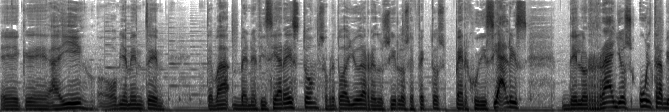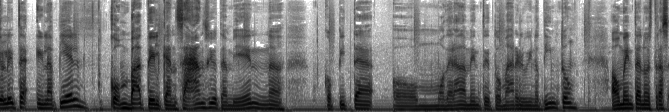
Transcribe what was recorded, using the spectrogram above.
eh, que ahí obviamente te va a beneficiar esto, sobre todo ayuda a reducir los efectos perjudiciales de los rayos ultravioleta en la piel, combate el cansancio también, una copita o moderadamente tomar el vino tinto, aumenta nuestras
